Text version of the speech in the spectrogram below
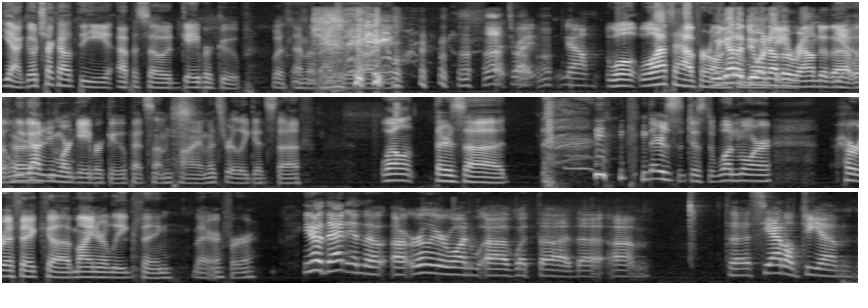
Yeah, go check out the episode Gaber Goop with Emma That's right. Yeah. we'll we'll have to have her on. We got to for do more another Gaber- round of that yeah, with we got to do more Gaber Goop at some time. It's really good stuff. Well, there's uh there's just one more horrific uh, minor league thing there for You know that in the uh, earlier one uh, with uh, the um, the Seattle GM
